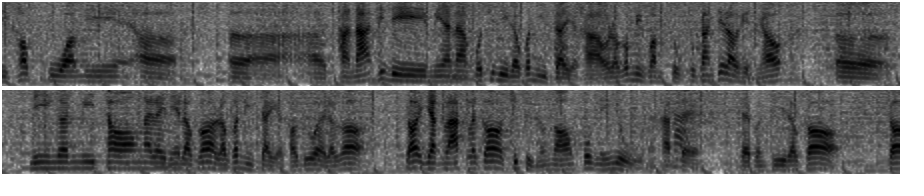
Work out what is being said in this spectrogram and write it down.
มีครอบครัวมีเอ่อเอ่อเอ่อฐานะที่ดีมีอนาคตที่ดีเราก็ดีใจกับเขา เราก็มีความสุขทุกครั้งที่เราเห็นเขา เอ่อมีเงินมีทองอะไรเนี่ยเราก็เราก็ดีใจกับเขาด้วย แล้วก็ก็ยังรักแล้วก็คิดถึงน้องๆพวกนี้อยู่นะครับ ค่ะ แต่แต่บางทีเราก็ก็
